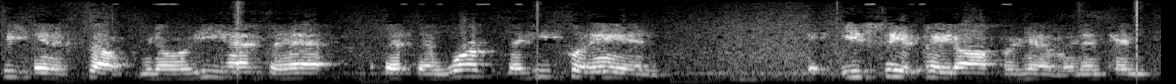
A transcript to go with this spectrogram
feat in itself. You know, he has to have that the work that he put in. You see it paid off for him, and and, and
